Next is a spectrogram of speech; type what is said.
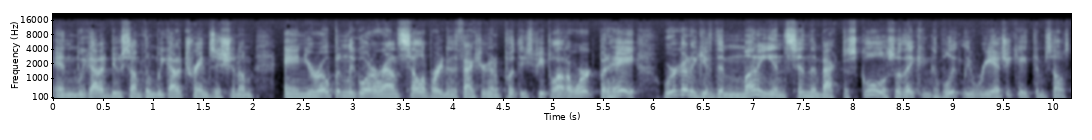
and we got to do something. We got to transition them, and you're openly going around celebrating the fact you're going to put these people out of work, but hey, we're going to give them money and send them back to school so they can completely re-educate themselves.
